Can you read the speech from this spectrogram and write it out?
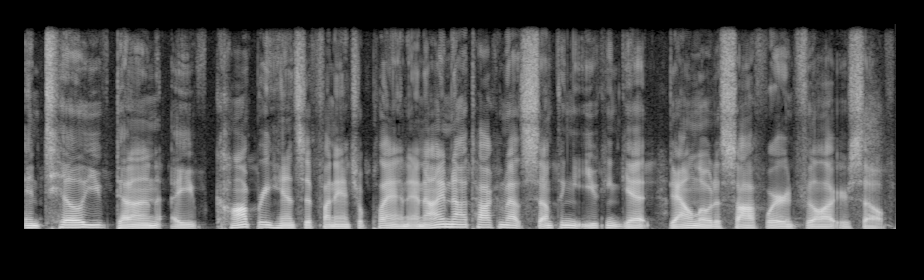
until you've done a comprehensive financial plan. And I'm not talking about something you can get, download a software and fill out yourself.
